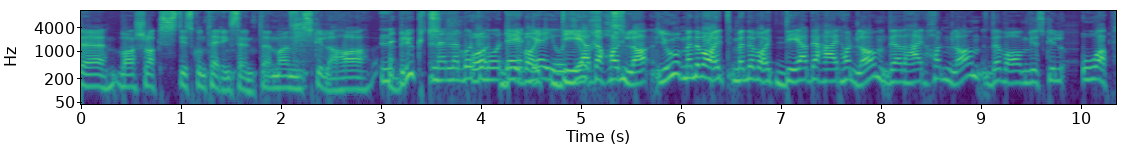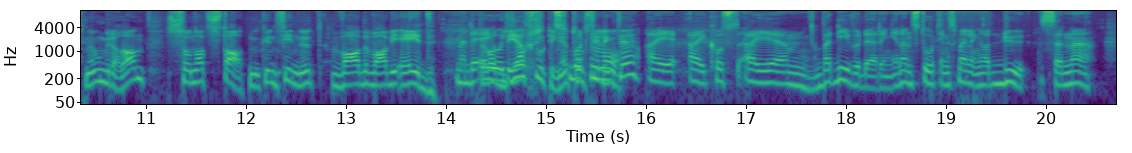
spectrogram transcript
hva slags diskonteringsrente man skulle ha brukt. Men, men Bortemo, det, det, var det jo det det handla Jo, men det var ikke men det var ikke det det her handla om. Det det her handla om, det var om vi skulle åpne områdene sånn at staten kunne finne ut hva det var vi eide. Men det er jo det gjort til. ei, ei, ei verdivurdering i den stortingsmeldinga du sender eh,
